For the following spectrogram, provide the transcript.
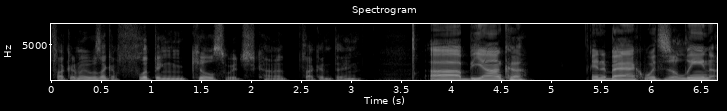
fucking it was like a flipping kill switch kind of fucking thing. uh, Bianca in the back with Zelina,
